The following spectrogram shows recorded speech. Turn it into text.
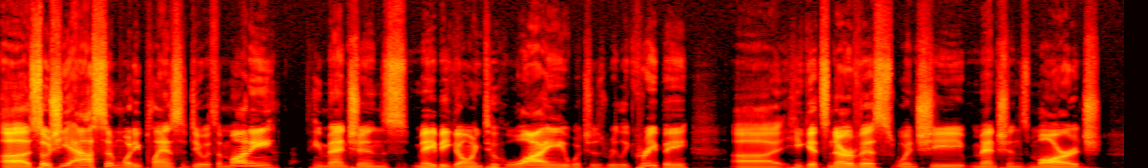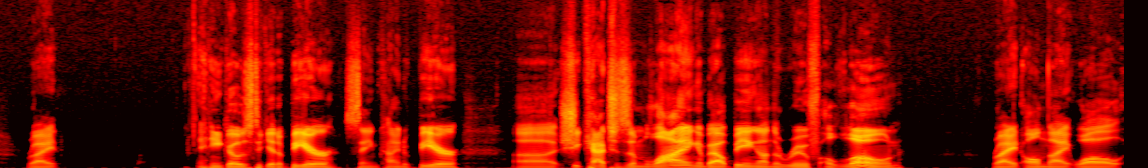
Uh, so she asks him what he plans to do with the money. He mentions maybe going to Hawaii, which is really creepy. Uh, he gets nervous when she mentions Marge, right? And he goes to get a beer, same kind of beer. Uh, she catches him lying about being on the roof alone, right, all night while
